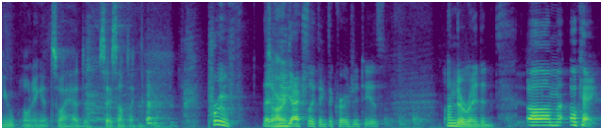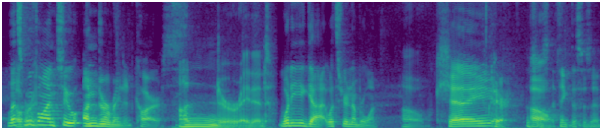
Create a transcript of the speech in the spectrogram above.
you owning it, so I had to say something. proof that Sorry. you actually think the Carrera GT is underrated. Um, okay, let's move on to underrated cars. Underrated. What do you got? What's your number one? Okay. Here. This Oh. is, I think this is it.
